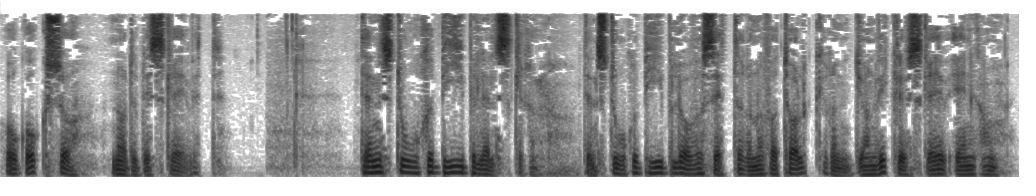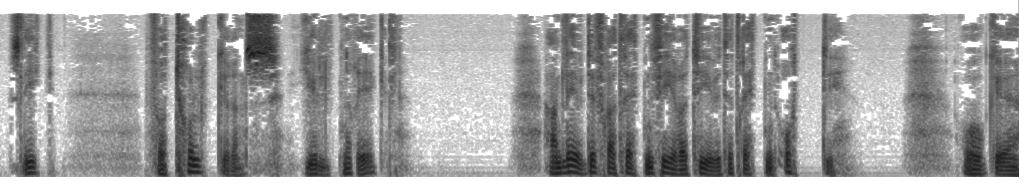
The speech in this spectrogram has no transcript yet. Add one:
og også når det ble skrevet. Den store bibelelskeren, den store bibeloversetteren og fortolkeren John Wycliffe skrev en gang slik, Fortolkerens gylne regel. Han levde fra 1324 til 1380, og eh,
